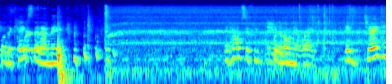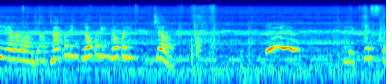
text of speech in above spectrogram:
For the cakes that I make. it helps if you There you put it on there right. It's J E L L O Jello. Not putting, no putting, no putting Jello. And it gets the,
